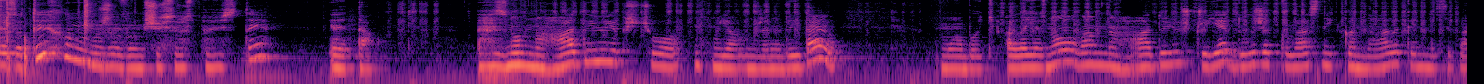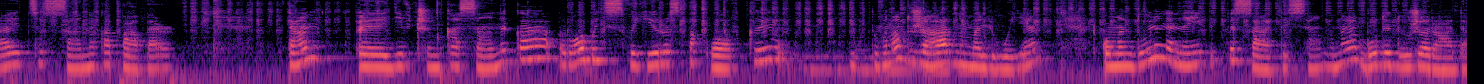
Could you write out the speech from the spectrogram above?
Щось я затихла, може вам щось розповісти. Е, так. Е, Знов нагадую, якщо ну, я вам вже не доїдаю, мабуть, але я знову вам нагадую, що є дуже класний канал, який називається Санека Папер. Там е, дівчинка Санека робить свої розпаковки. Вона дуже гарно малює. Рекомендую на неї підписатися. Вона буде дуже рада.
